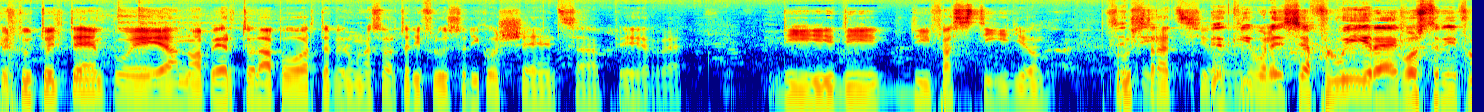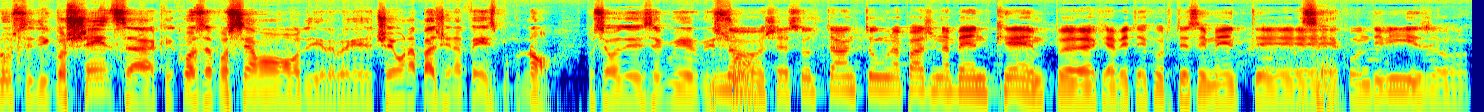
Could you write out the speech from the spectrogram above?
per tutto il tempo e hanno aperto la porta per una sorta di flusso di coscienza, per, di, di- di fastidio, frustrazione. Per chi volesse affluire ai vostri flussi di coscienza, che cosa possiamo dire? Perché c'è una pagina Facebook? No, possiamo dire di seguirvi No, su. c'è soltanto una pagina Bandcamp eh, che avete cortesemente Sì. condiviso,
